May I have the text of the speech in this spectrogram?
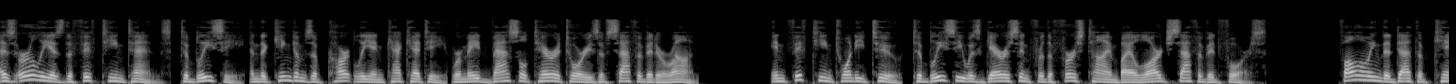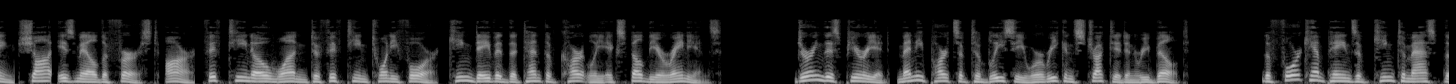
As early as the 1510s, Tbilisi and the kingdoms of Kartli and Kakheti were made vassal territories of Safavid Iran. In 1522, Tbilisi was garrisoned for the first time by a large Safavid force. Following the death of King Shah Ismail I R. 1501–1524, King David X of Kartli expelled the Iranians. During this period, many parts of Tbilisi were reconstructed and rebuilt. The four campaigns of King Tahmasp I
